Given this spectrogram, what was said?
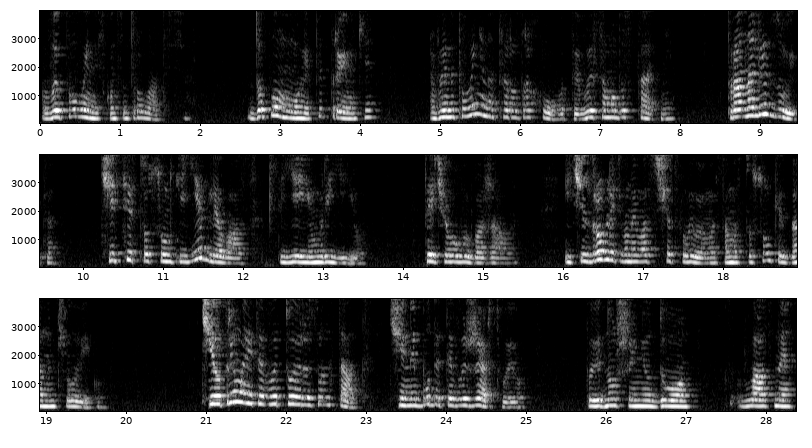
ви повинні сконцентруватися. Допомоги, підтримки. Ви не повинні на це розраховувати, ви самодостатні. Проаналізуйте, чи ці стосунки є для вас тією мрією, те, чого ви бажали, і чи зроблять вони вас щасливими саме стосунки з даним чоловіком. Чи отримаєте ви той результат, чи не будете ви жертвою по відношенню до, власне,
